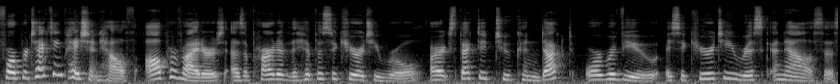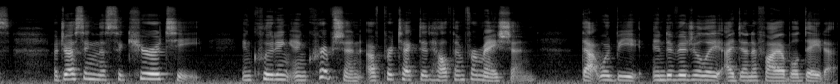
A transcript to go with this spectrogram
For protecting patient health, all providers, as a part of the HIPAA security rule, are expected to conduct or review a security risk analysis addressing the security, including encryption of protected health information, that would be individually identifiable data.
